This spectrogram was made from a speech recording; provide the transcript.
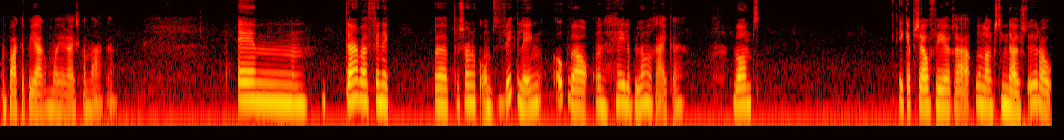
een paar keer per jaar een mooie reis kan maken. En daarbij vind ik uh, persoonlijke ontwikkeling ook wel een hele belangrijke. Want ik heb zelf weer uh, onlangs 10.000 euro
